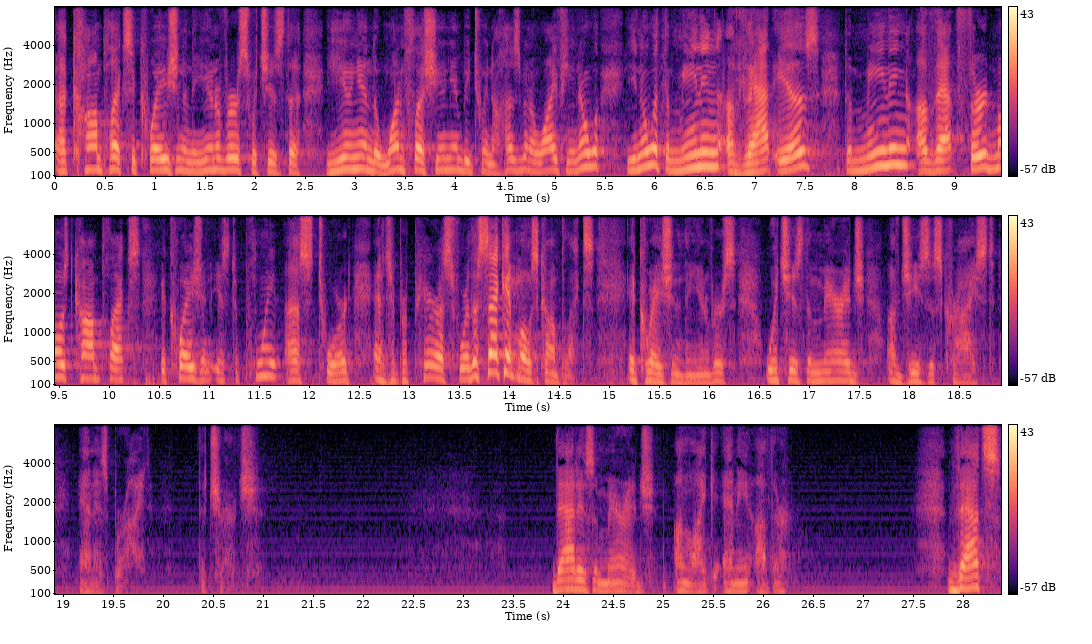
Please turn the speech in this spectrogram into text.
a complex equation in the universe, which is the union, the one flesh union between a husband and wife. You know, you know what the meaning of that is? The meaning of that third most complex equation is to point us toward and to prepare us for the second most complex equation in the universe, which is the marriage of Jesus Christ and his bride, the church. That is a marriage unlike any other. That's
